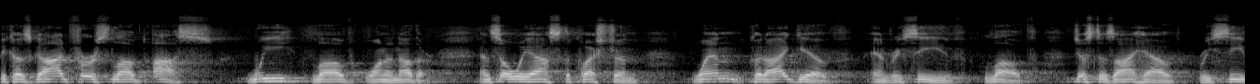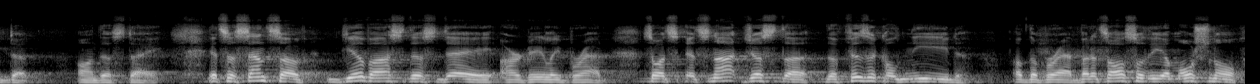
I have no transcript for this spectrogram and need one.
because God first loved us, we love one another. And so we ask the question when could I give and receive love, just as I have received it on this day. It's a sense of give us this day our daily bread. So it's it's not just the, the physical need of the bread, but it's also the emotional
